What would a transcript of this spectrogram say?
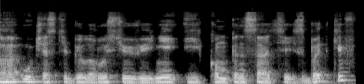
е, участі Білорусі у війні і компенсації збитків,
